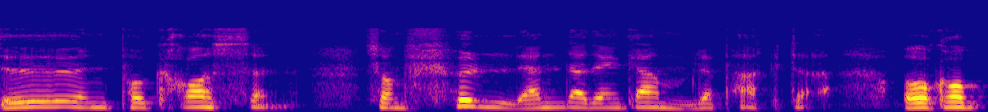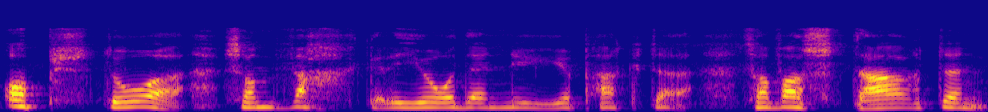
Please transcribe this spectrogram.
døden på krossen som fullenda den gamle pakta, og om oppståa som virkelig gjorde den nye pakta, som var starten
